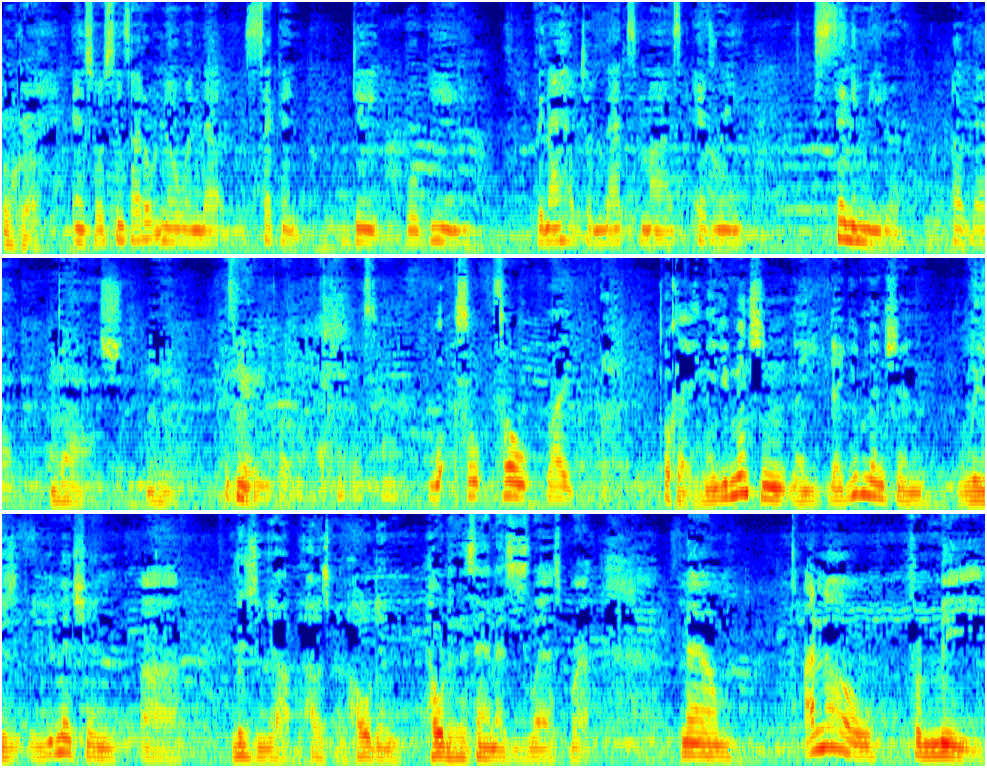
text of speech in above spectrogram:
okay and so since i don't know when that second date will be then i have to maximize every centimeter of that mm-hmm. dash mm-hmm. It's very important. I can't waste time. Well, so, so like, okay. Now you mentioned now you, now you mentioned losing. You mentioned uh, losing your husband, holding holding his hand as his last breath. Now, I know for me,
